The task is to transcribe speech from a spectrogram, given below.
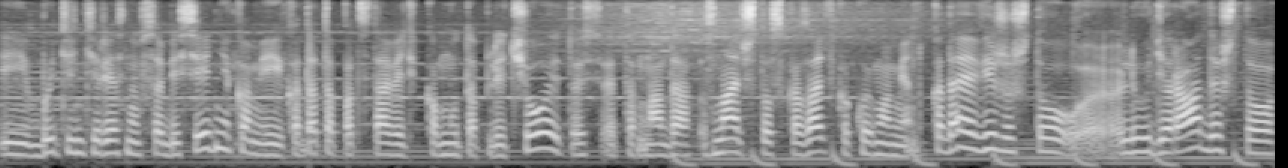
И быть интересным собеседником, и когда-то подставить кому-то плечо. И, то есть это надо знать, что сказать в какой момент. Когда я вижу, что э, люди рады, что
